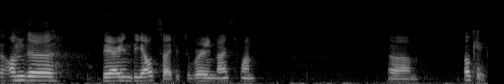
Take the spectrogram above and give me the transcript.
On the, there in the outside, it's a very nice one. Um, okay.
